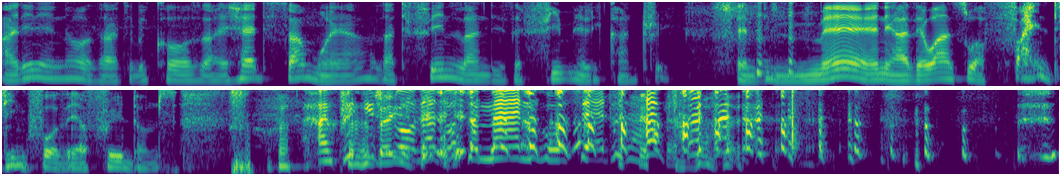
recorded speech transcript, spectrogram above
I didn't know that because I heard somewhere that Finland is a female country and men are the ones who are fighting for their freedoms. So I'm pretty sure that was a man who said that.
